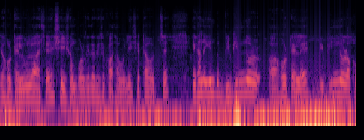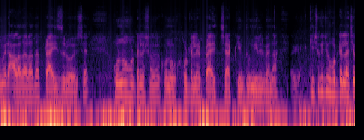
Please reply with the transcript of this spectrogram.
যে হোটেলগুলো আছে, সেই সম্পর্কিত কিছু কথা বলি, সেটা হচ্ছে এখানে কিন্তু বিভিন্ন হোটেলে বিভিন্ন রকমের আলাদা আলাদা প্রাইস রয়েছে। কোনো হোটেলের সঙ্গে কোনো হোটেলের প্রাইস চার্ট কিন্তু মিলবে না। কিছু কিছু হোটেল আছে,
